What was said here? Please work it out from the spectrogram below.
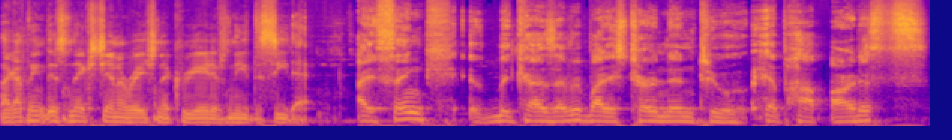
Like I think this next generation of creatives need to see that. I think because everybody's turned into hip hop artists,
